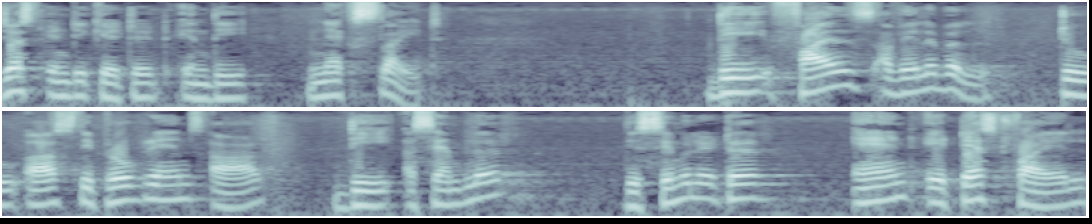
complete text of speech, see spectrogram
just indicated in the next slide. The files available to us, the programs, are the assembler, the simulator, and a test file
